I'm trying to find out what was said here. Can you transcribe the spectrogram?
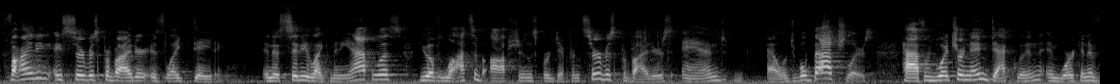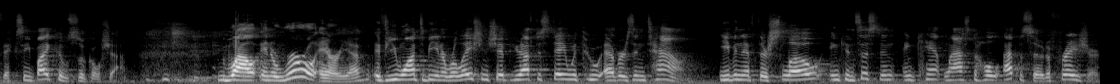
Finding a service provider is like dating. In a city like Minneapolis, you have lots of options for different service providers and eligible bachelors half of which are named Declan and work in a Vixie bicycle shop. While in a rural area, if you want to be in a relationship, you have to stay with whoever's in town, even if they're slow, inconsistent, and can't last a whole episode of Frasier.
